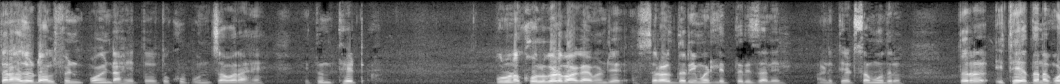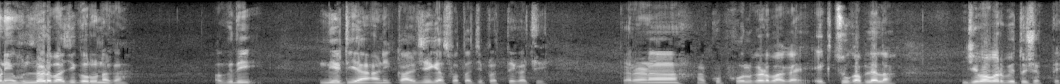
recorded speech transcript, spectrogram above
तर हा जो डॉल्फिन पॉईंट आहे तर तो खूप उंचावर आहे. इथून थेट पूर्ण खोलगड भाग आहे म्हणजे सरळ दरी म्हटलीत तरी चालेल आणि थेट समुद्र. तर इथे येताना कोणी हुल्लडबाजी करू नका. अगदी नीट या आणि काळजी घ्या स्वतःची प्रत्येकाची. कारण हा खूप खोलगड भाग आहे. एक चूक आपल्याला जीवावर बेतू शकते.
